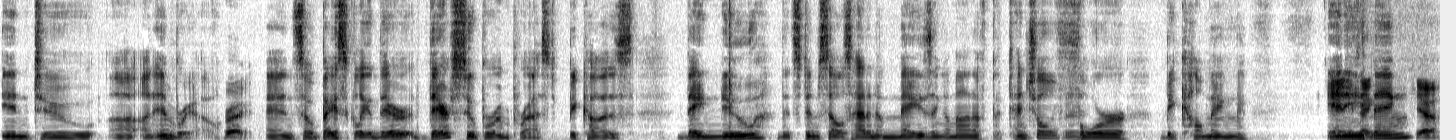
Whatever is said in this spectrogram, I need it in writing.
into uh, an embryo. Right. And so basically they're they're super impressed because they knew that stem cells had an amazing amount of potential for becoming anything, Yeah.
